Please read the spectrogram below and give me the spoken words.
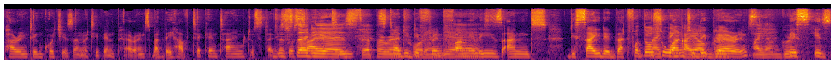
parenting coaches are not even parents, but they have taken time to study To society, study, yes, study different yes. families, and decided that for those I who want I to be parents, this is.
